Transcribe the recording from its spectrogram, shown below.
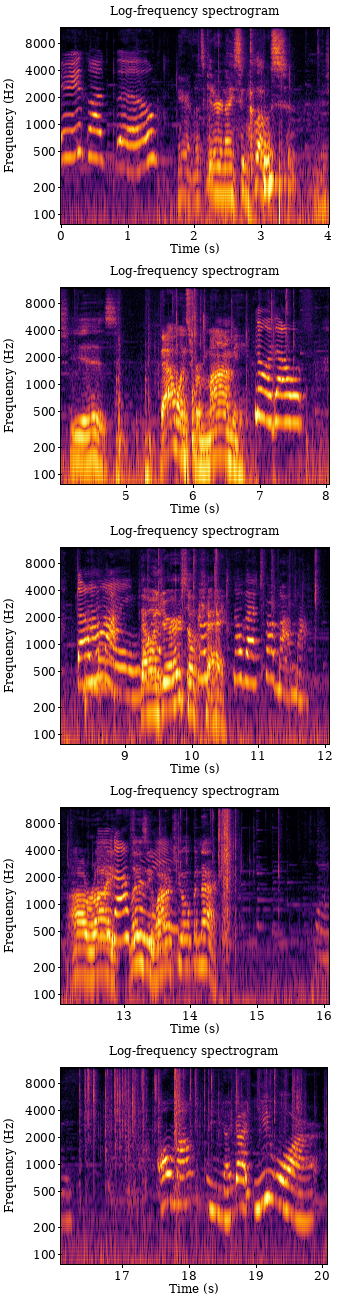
it got blue. Here, let's get her nice and close. There she is. That one's for mommy. No, that was that mine. That one's yours? Okay. No, that's for Mama. All oh, right. that's for Lizzie, why don't you open that? Okay. Oh, Mommy, I got Eeyore.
